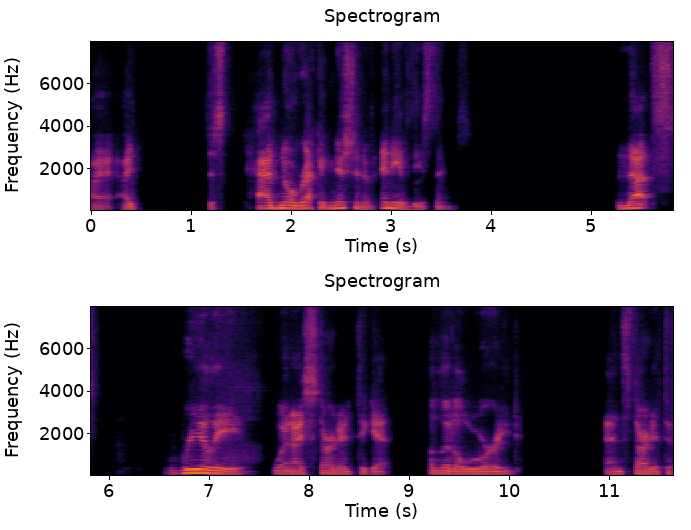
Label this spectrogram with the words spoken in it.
I, I had no recognition of any of these things. And that's really when I started to get a little worried and started to,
